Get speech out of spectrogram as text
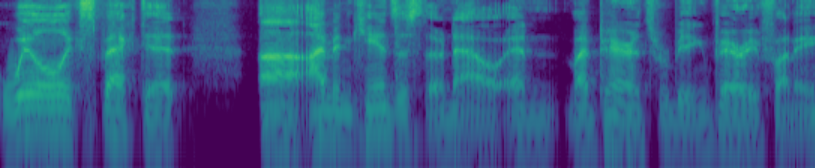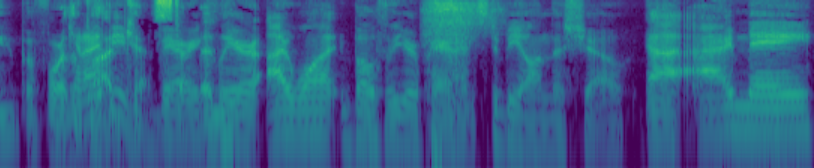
We'll expect it. Uh, I'm in Kansas though now, and my parents were being very funny before the Can I be podcast very started. clear? I want both of your parents to be on this show. Uh, I may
